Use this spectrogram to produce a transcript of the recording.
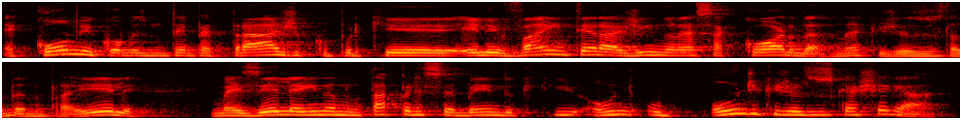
é, cômico ao mesmo tempo é trágico, porque ele vai interagindo nessa corda né, que Jesus está dando para ele, mas ele ainda não está percebendo que, onde, onde que Jesus quer chegar.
